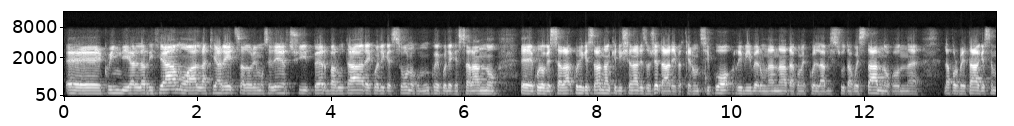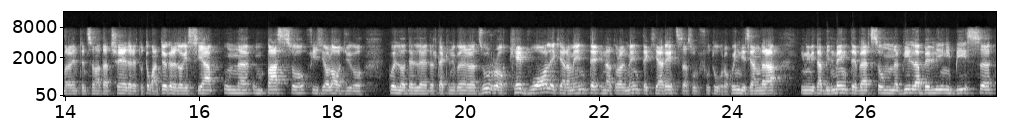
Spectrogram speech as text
eh, quindi al richiamo alla chiarezza dovremo sederci per valutare quelli che sono comunque quelle che saranno, eh, che sarà, quelli che saranno anche gli scenari societari, perché non si può rivivere un'annata come quella vissuta quest'anno con la proprietà che sembra intenzionata a cedere e tutto quanto. Io credo che sia un, un passo fisiologico quello del, del tecnico nerazzurro che vuole chiaramente e naturalmente chiarezza sul futuro, quindi si andrà inevitabilmente verso un Villa Bellini bis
